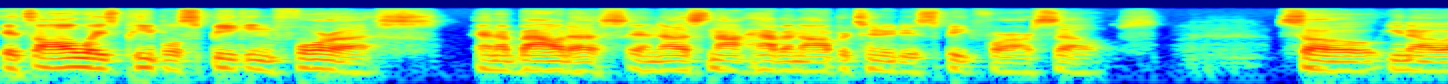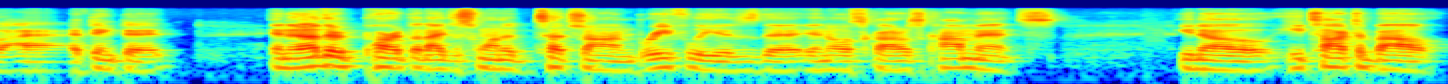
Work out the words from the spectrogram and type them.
it's always people speaking for us and about us and us not having the opportunity to speak for ourselves so you know i, I think that and the other part that i just want to touch on briefly is that in oscar's comments you know he talked about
